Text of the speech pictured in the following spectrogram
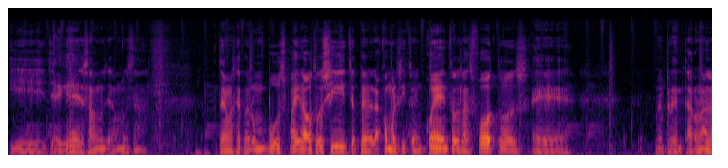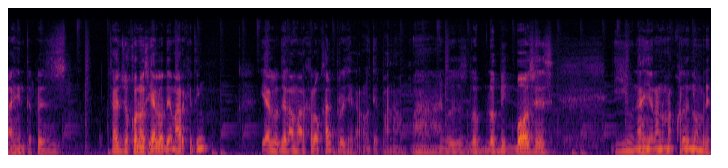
Y llegué, estamos, llegamos a... Tenemos que coger un bus para ir a otro sitio, pero era como el sitio de encuentros, las fotos. me presentaron a la gente, pues... Sea, yo conocía a los de marketing y a los de la marca local, pero llegaron de Panamá, los, los, big bosses. Y una señora, no me acuerdo el nombre.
